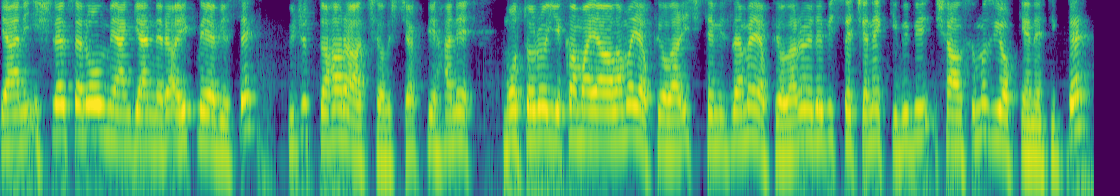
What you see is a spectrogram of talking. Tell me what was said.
Yani işlevsel olmayan genleri ayıklayabilsek vücut daha rahat çalışacak. Bir hani motoru yıkama yağlama yapıyorlar, iç temizleme yapıyorlar. Öyle bir seçenek gibi bir şansımız yok genetikte.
